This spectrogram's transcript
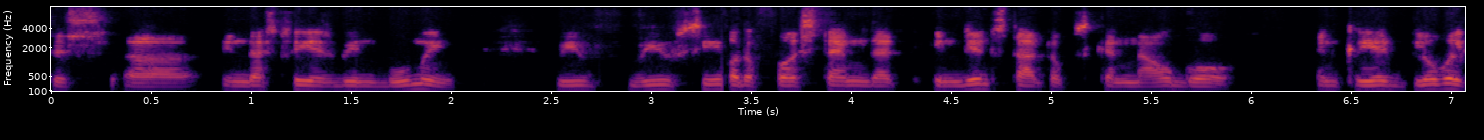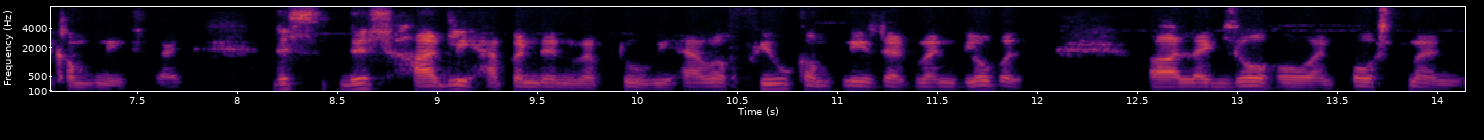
this uh, industry has been booming, we've we've seen for the first time that Indian startups can now go and create global companies. Right? This this hardly happened in Web two. We have a few companies that went global, uh, like Zoho and Postman,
